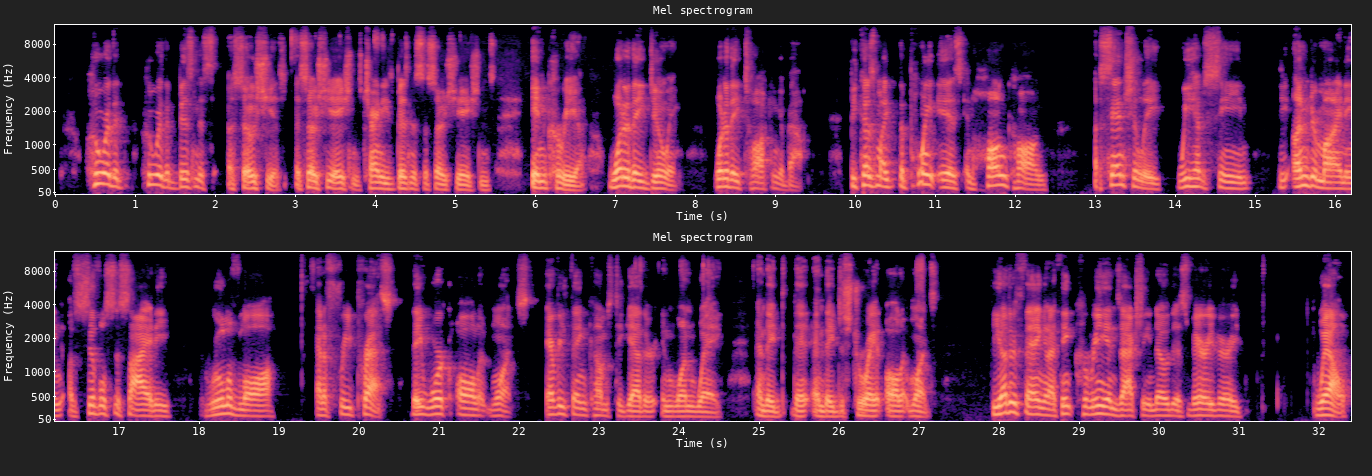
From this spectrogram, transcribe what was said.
Who are the who are the business associates, associations, Chinese business associations in Korea? What are they doing? What are they talking about? Because my the point is in Hong Kong, essentially, we have seen the undermining of civil society, rule of law, and a free press. They work all at once. Everything comes together in one way, and they, they and they destroy it all at once. The other thing, and I think Koreans actually know this very, very well,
